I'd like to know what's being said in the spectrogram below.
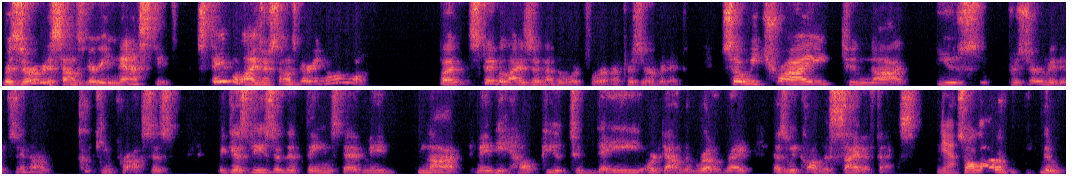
preservative sounds very nasty. Stabilizer sounds very normal, but stabilizer is another word for a preservative. So we try to not use preservatives in our cooking process because these are the things that may not maybe help you today or down the road, right? As we call the side effects. Yeah. So a lot of the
